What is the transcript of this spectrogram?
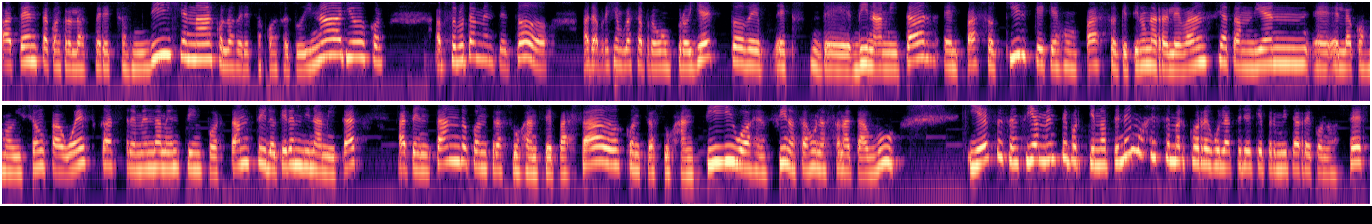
atenta contra los derechos indígenas, con los derechos consuetudinarios, con absolutamente todo. Ahora, por ejemplo, se aprobó un proyecto de, de dinamitar el paso Kirke, que es un paso que tiene una relevancia también eh, en la cosmovisión cahuéscar tremendamente importante y lo quieren dinamitar atentando contra sus antepasados, contra sus antiguos, en fin, o sea, es una zona tabú. Y eso es sencillamente porque no tenemos ese marco regulatorio que permita reconocer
